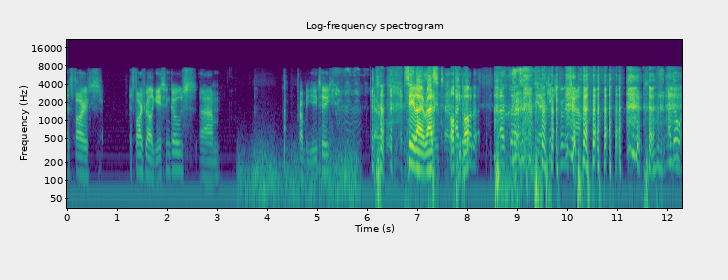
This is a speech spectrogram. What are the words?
as far as as far as relegation goes, um, probably you two. See you later, Raz. Off you pop. I don't, yeah, kick you from the chat. I don't.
